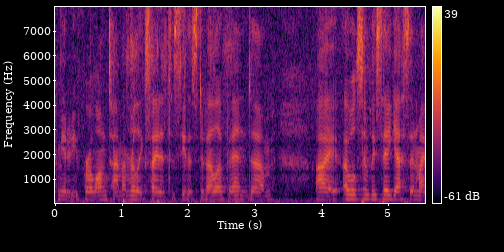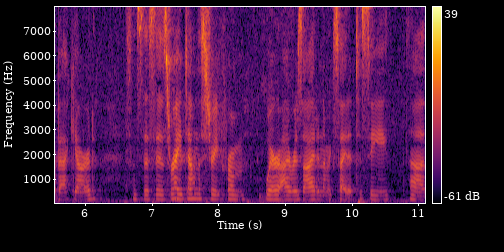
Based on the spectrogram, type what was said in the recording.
community for a long time. I'm really excited to see this develop, and um, I, I will simply say yes in my backyard, since this is right down the street from where I reside, and I'm excited to see uh,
